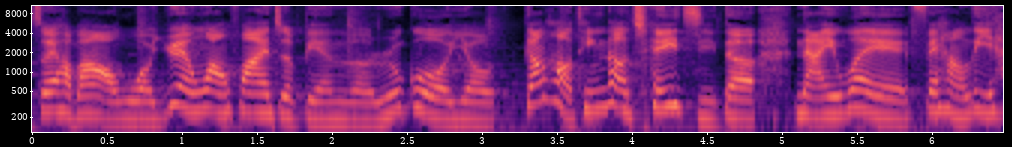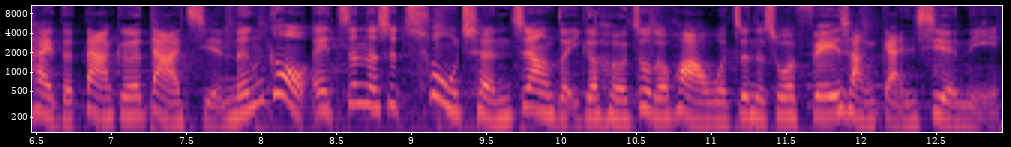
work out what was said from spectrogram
所以好不好？我愿望放在这边了。如果有刚好听到这一集的哪一位非常厉害的大哥大姐，能够哎、真的是促成这样的一个合作的话，我真的是会非常感谢你。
